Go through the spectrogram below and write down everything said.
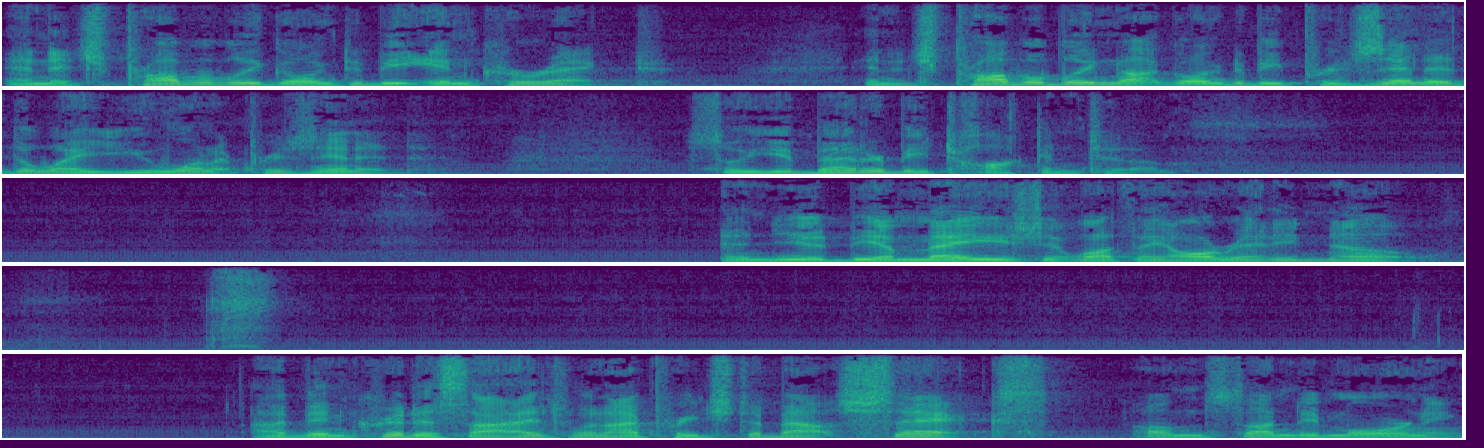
and it's probably going to be incorrect. And it's probably not going to be presented the way you want it presented. So you better be talking to them. And you'd be amazed at what they already know. I've been criticized when I preached about sex on Sunday morning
